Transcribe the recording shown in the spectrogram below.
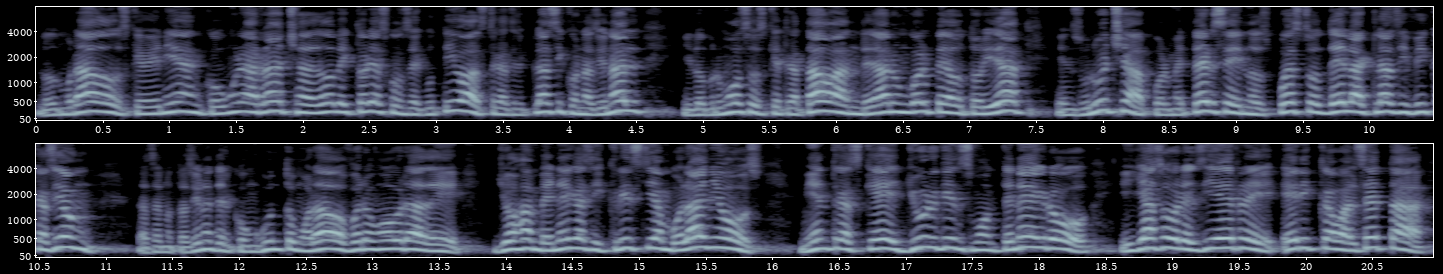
Los morados que venían con una racha de dos victorias consecutivas tras el Clásico Nacional y los brumosos que trataban de dar un golpe de autoridad en su lucha por meterse en los puestos de la clasificación. Las anotaciones del conjunto morado fueron obra de Johan Venegas y Cristian Bolaños, mientras que Jürgens Montenegro y ya sobre el cierre Erika Balseta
